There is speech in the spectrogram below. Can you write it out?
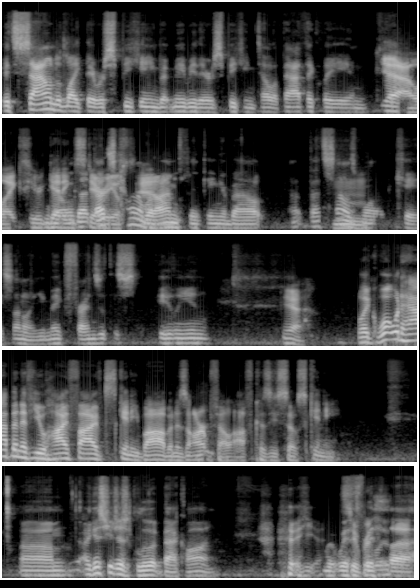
it sounded like they were speaking, but maybe they were speaking telepathically, and yeah, like you're getting you know, that, stereo. That's kind of what I'm thinking about. That, that sounds mm. more like the case. I don't know. You make friends with this alien. Yeah. Like, what would happen if you high fived Skinny Bob and his arm fell off because he's so skinny? Um, I guess you just glue it back on. yeah, with, with uh,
